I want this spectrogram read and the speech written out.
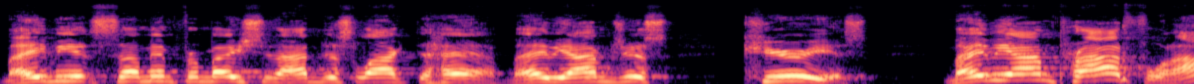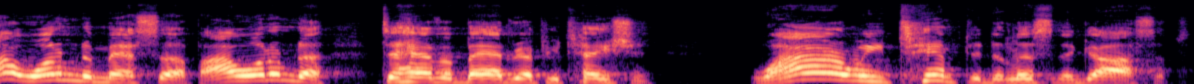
Maybe it's some information I'd just like to have. Maybe I'm just curious. Maybe I'm prideful and I want them to mess up. I want them to, to have a bad reputation. Why are we tempted to listen to gossips?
